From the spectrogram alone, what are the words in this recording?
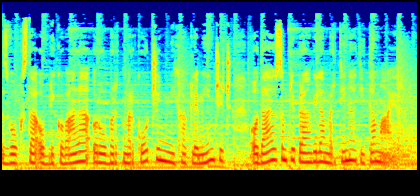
Zvok sta oblikovala Robert Markoč in Miha Klemenčič, oddajo sem pripravila Martina Tita Majer.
